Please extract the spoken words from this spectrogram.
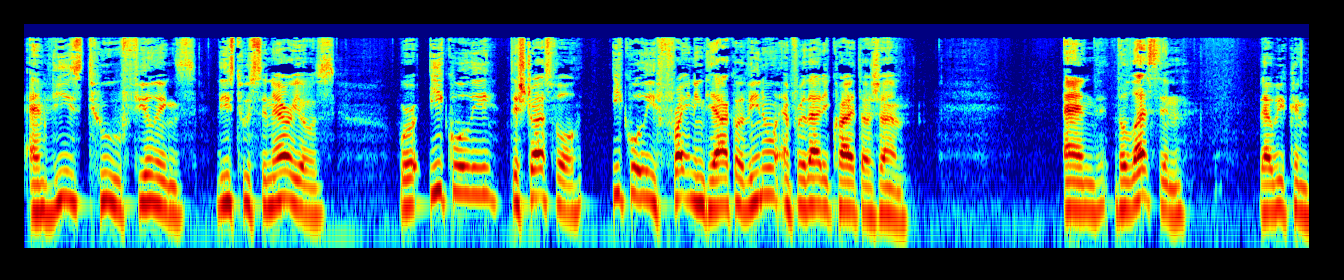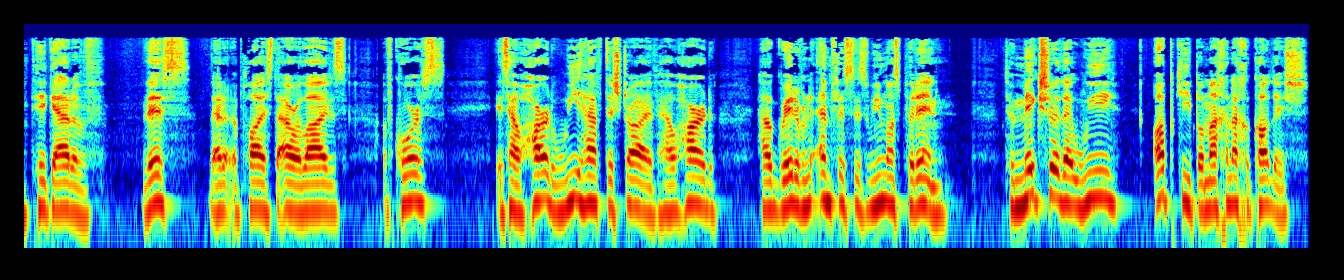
And these two feelings, these two scenarios, were equally distressful, equally frightening to Yaakov Avinu, and for that he cried to Hashem. And the lesson that we can take out of this, that it applies to our lives, of course, is how hard we have to strive, how hard, how great of an emphasis we must put in to make sure that we upkeep a Machanech HaKadosh.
